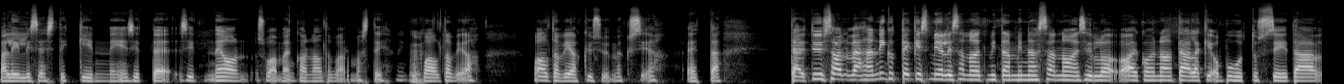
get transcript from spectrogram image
välillisestikin, niin sitten sit ne on Suomen kannalta varmasti niin kuin mm. valtavia, valtavia kysymyksiä. Että täytyy sanoa, vähän niin kuin tekisi mieli sanoa, että mitä minä sanoin silloin aikoinaan. Täälläkin on puhuttu siitä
